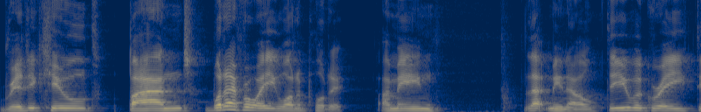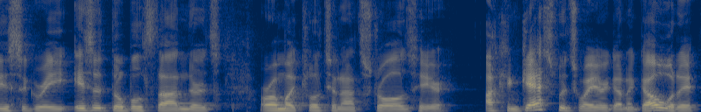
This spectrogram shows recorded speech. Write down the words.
ridiculed, banned, whatever way you want to put it? I mean, let me know. Do you agree, disagree? Is it double standards or am I clutching at straws here? I can guess which way you're going to go with it,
